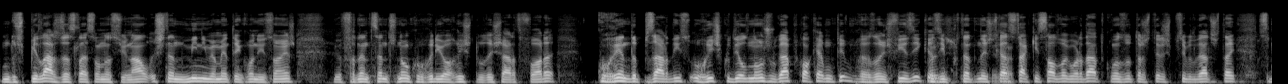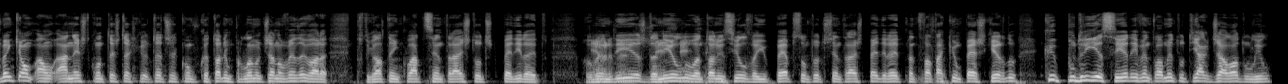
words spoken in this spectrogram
um dos pilares da seleção nacional, estando minimamente em condições, Fernando Santos não correria o risco de o deixar de fora, correndo, apesar disso, o risco dele não jogar por qualquer motivo, por razões físicas, e, portanto, neste caso está aqui salvaguardado com as outras três possibilidades que tem, se bem que há, há há neste contexto desta convocatória um problema que já não vem de agora. Portugal tem quatro centrais, todos de pé direito. Rubem verdade. Dias, Sim, Danilo, sim, sim. António Silva e o Pepe são todos centrais de pé direito. Portanto, falta aqui um pé esquerdo que poderia ser, eventualmente, o Tiago Jaló do Lille.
